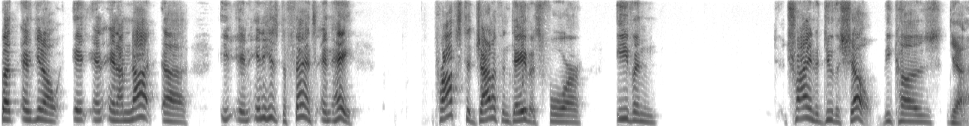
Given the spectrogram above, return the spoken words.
but and you know it, and and i'm not uh in in his defense and hey props to jonathan davis for even trying to do the show because Yeah.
